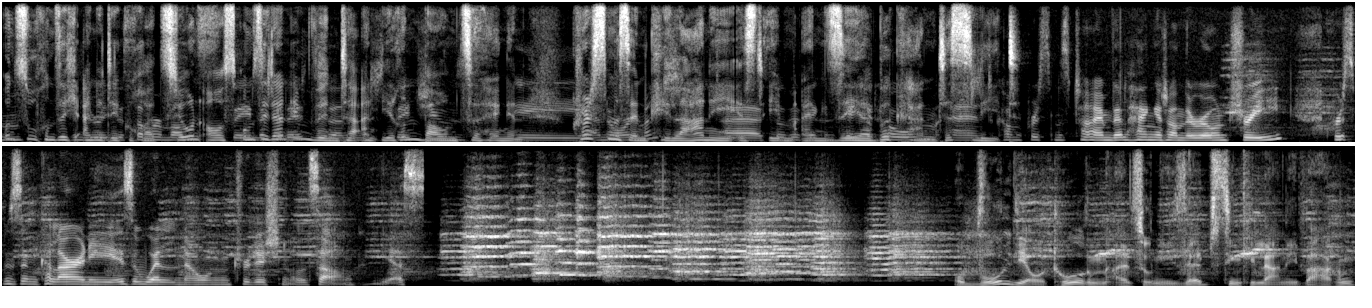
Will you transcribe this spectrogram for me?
und suchen sich eine Dekoration aus, um sie dann im Winter an ihren Baum zu hängen. Christmas in Killarney uh, ist eben ein sehr bekanntes Lied. Christmas in Killarney is a well-known traditional song. Yes. Obwohl die Autoren also nie selbst in Kilani waren,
